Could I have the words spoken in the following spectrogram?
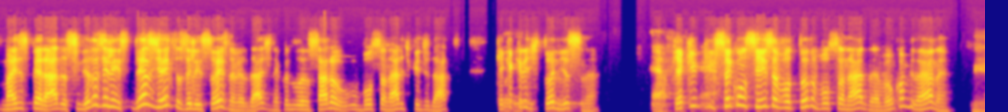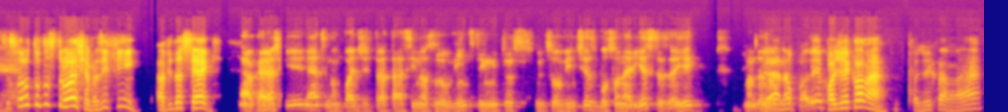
mais esperada, assim, desde, as eleições, desde antes das eleições, na verdade, né? Quando lançaram o Bolsonaro de candidato. Quem é que acreditou nisso, né? É, Quem é que, que sem consciência votou no Bolsonaro, né? Vamos combinar, né? Vocês foram todos trouxa, mas enfim, a vida segue. Não, cara, é. acho que né, tu não pode tratar assim nossos ouvintes. Tem muitos, muitos ouvintes bolsonaristas aí mandando. É, não, pode, pode reclamar. Pode reclamar.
